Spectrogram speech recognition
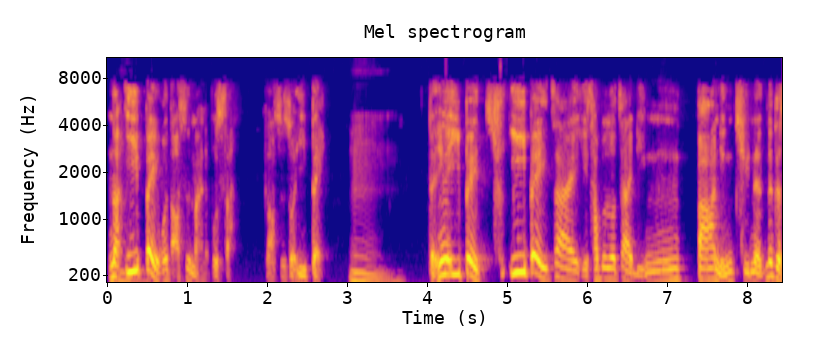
那 eBay 我倒是买了不少。嗯、老实说，eBay，嗯。对，因为 eBay，eBay 在也差不多在零八零七的那个，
